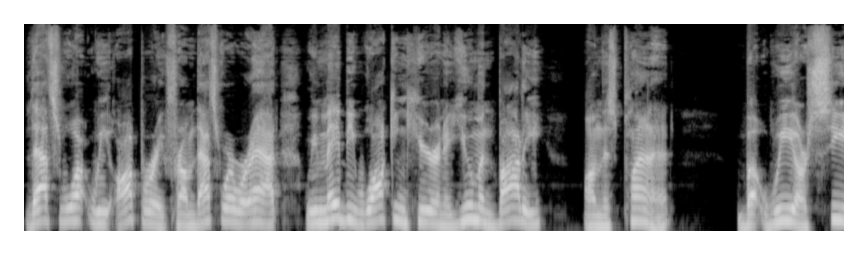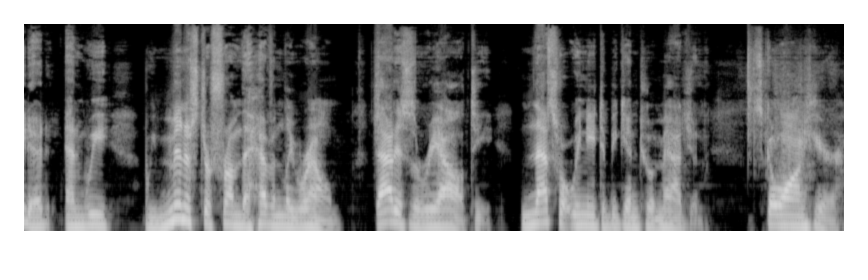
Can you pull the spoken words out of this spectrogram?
That's what we operate from. That's where we're at. We may be walking here in a human body on this planet, but we are seated and we we minister from the heavenly realm. That is the reality. And that's what we need to begin to imagine. Let's go on here.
